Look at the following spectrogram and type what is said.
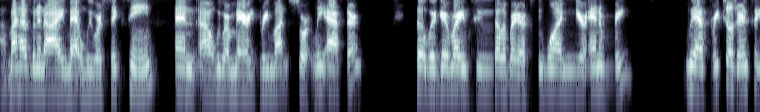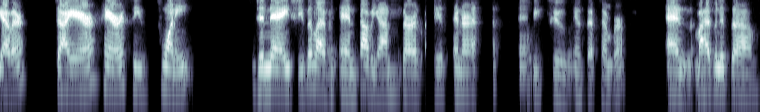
Uh, my husband and I met when we were 16, and uh, we were married three months shortly after. So we're getting ready to celebrate our 21 year anniversary we have three children together. Jair Harris, he's 20. Janae, she's 11. And Davion, he's our latest in our will be two in September. And my husband is a, um,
